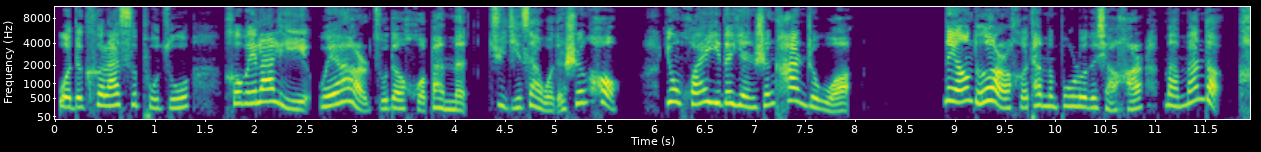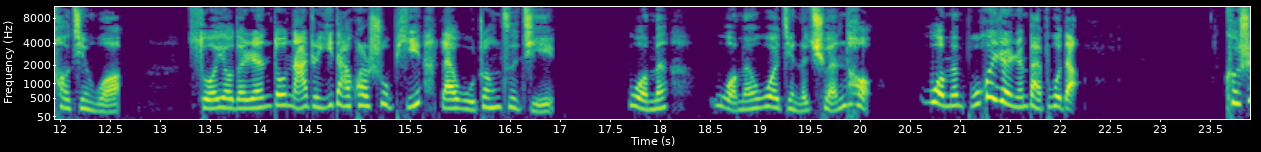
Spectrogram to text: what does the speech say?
我的克拉斯普族和维拉里维埃尔族的伙伴们聚集在我的身后。用怀疑的眼神看着我，内昂德尔和他们部落的小孩慢慢的靠近我，所有的人都拿着一大块树皮来武装自己。我们，我们握紧了拳头，我们不会任人摆布的。可是，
